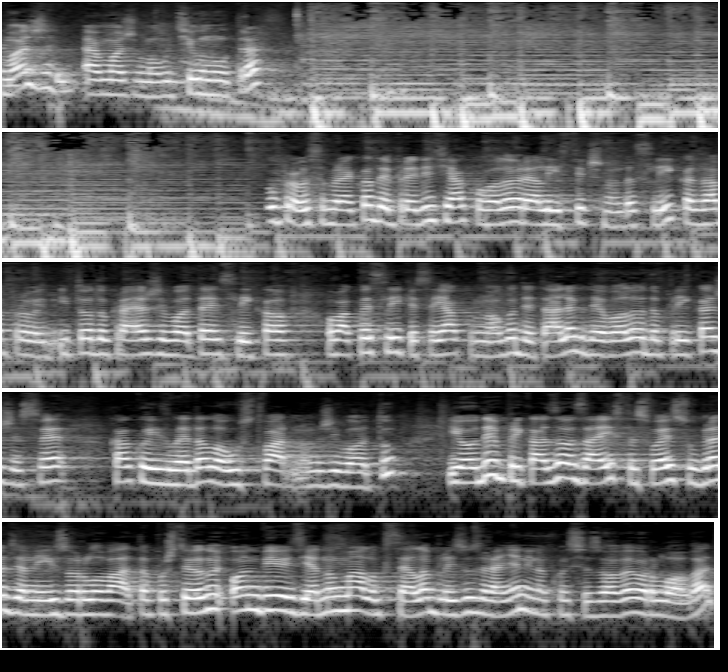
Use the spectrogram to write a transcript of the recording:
Može? Evo možemo ući unutra. Upravo sam rekla da je Predić jako voleo realistično da slika, zapravo i to do kraja života je slikao ovakve slike sa jako mnogo detalja gde je voleo da prikaže sve kako je izgledalo u stvarnom životu. I ovde je prikazao zaista svoje sugrađane iz Orlovata, pošto je on bio iz jednog malog sela blizu Zrenjanina koji se zove Orlovat.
